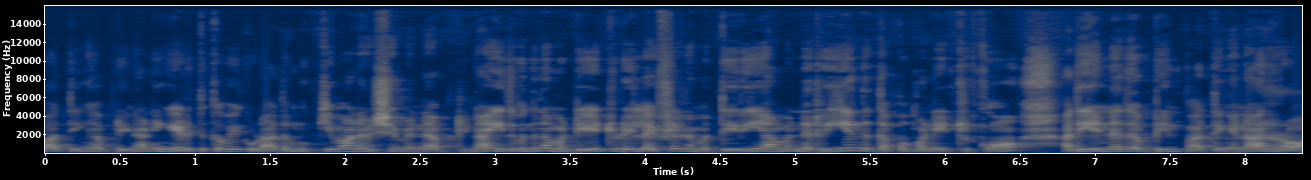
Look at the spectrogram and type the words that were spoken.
பார்த்தீங்க அப்படின்னா நீங்கள் எடுத்துக்கவே கூடாத. முக்கியமான விஷயம் என்ன அப்படின்னா இது வந்து நம்ம டே டு டே லைஃப்பில் நம்ம தெரியாமல் நிறைய இந்த தப்பை பண்ணிகிட்ருக்கோம் அது என்னது அப்படின்னு பார்த்தீங்கன்னா ரா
